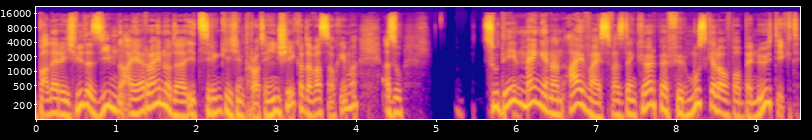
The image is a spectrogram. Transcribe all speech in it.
ballere ich wieder sieben Eier rein oder jetzt trinke ich einen Proteinshake oder was auch immer. Also zu den Mengen an Eiweiß, was dein Körper für Muskelaufbau benötigt,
